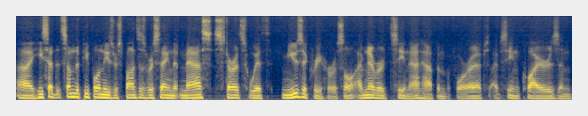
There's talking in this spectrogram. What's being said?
Uh, he said that some of the people in these responses were saying that Mass starts with music rehearsal. I've never seen that happen before. I've, I've seen choirs and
